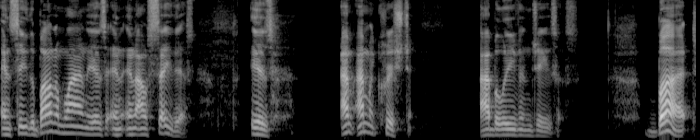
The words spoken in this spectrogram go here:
And see, the bottom line is, and, and I'll say this, is I'm, I'm a Christian. I believe in Jesus. But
